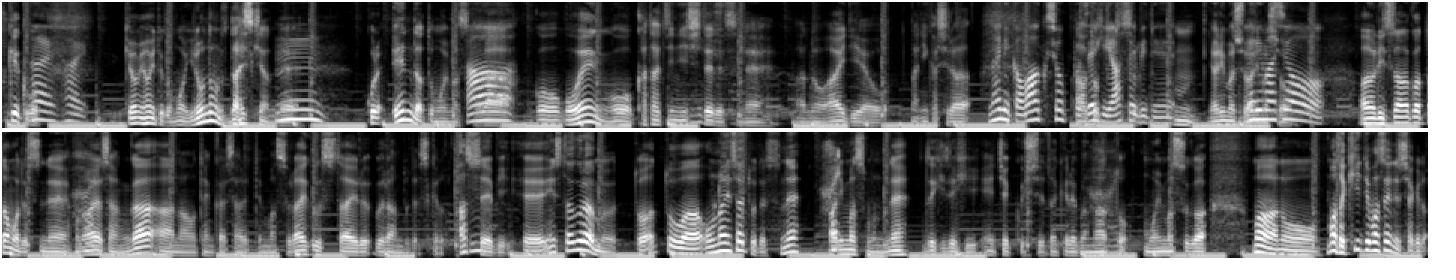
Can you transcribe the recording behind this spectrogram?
結構はいはい。興味本位というかもういろんなもの大好きなんで、うん。これ縁だと思いますあからこうご縁を形にしてですねあのアイディアを何かしら、何かワークショップぜひアウトプットする汗びでうん、やりましょう。やりましょあのリスナーの方もですねこのはいあやさんが、あの展開されてますライフスタイルブランドですけどアセビ、えーインスタグラムとあとはオンラインサイトですね、はい。ありますもんね。ぜひぜひえーチェックしていただければなと思いますが、まああのまだ聞いてませんでしたけど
